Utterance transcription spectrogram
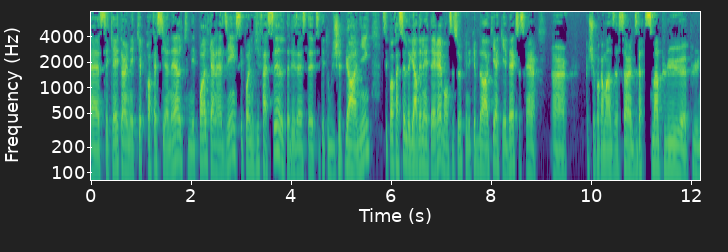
euh, c'est qu'être une équipe professionnelle qui n'est pas le Canadien, c'est pas une vie facile. Tu es obligé de gagner. C'est pas facile de garder l'intérêt. Bon, c'est sûr qu'une équipe de hockey à Québec, ce serait un je sais pas comment dire ça, un divertissement plus euh, plus,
